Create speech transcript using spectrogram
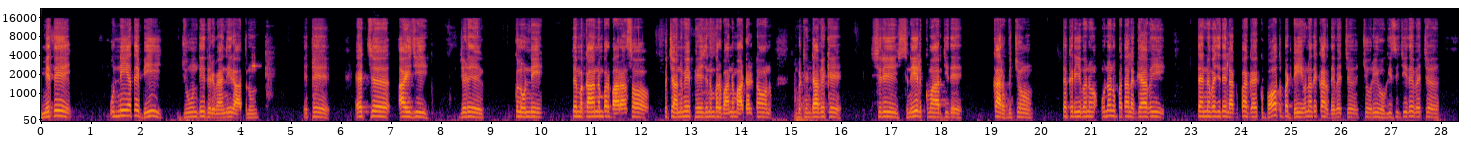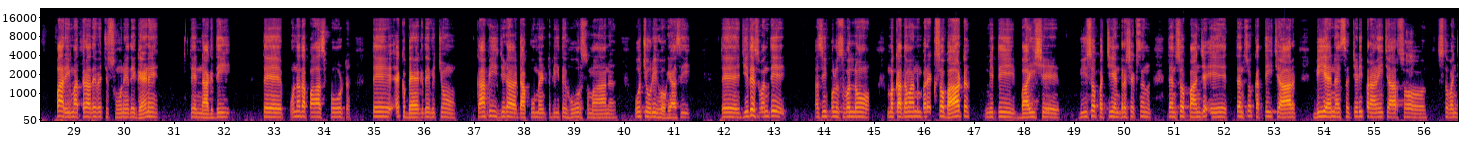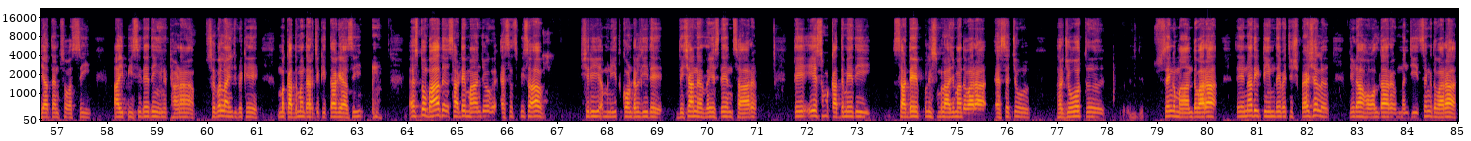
ਮਿਤੀ 19 ਅਤੇ 20 ਜੂਨ ਦੀ ਦਰਮਿਆਨੀ ਰਾਤ ਨੂੰ ਇੱਥੇ ਐਚ ਆਈ ਜੀ ਜਿਹੜੇ ਕਲੋਨੀ ਤੇ ਮਕਾਨ number 1295 phase number 1 model town Bathinda ਵਿਖੇ ਸ਼੍ਰੀ ਸੁਨੀਲ ਕੁਮਾਰ ਜੀ ਦੇ ਘਰ ਵਿੱਚੋਂ ਤਕਰੀਬਨ ਉਹਨਾਂ ਨੂੰ ਪਤਾ ਲੱਗਿਆ ਵੀ 3 ਵਜੇ ਦੇ ਲਗਭਗ ਇੱਕ ਬਹੁਤ ਵੱਡੀ ਉਹਨਾਂ ਦੇ ਘਰ ਦੇ ਵਿੱਚ ਚੋਰੀ ਹੋ ਗਈ ਸੀ, ਜਿਹਦੇ ਵਿੱਚ ਭਾਰੀ ਮਾਤਰਾ ਦੇ ਵਿੱਚ ਸੋਨੇ ਦੇ ਗਹਿਣੇ ਤੇ ਨਗਦੀ ਤੇ ਉਹਨਾਂ ਦਾ ਪਾਸਪੋਰਟ ਤੇ ਇੱਕ ਬੈਗ ਦੇ ਵਿੱਚੋਂ ਕਾਫੀ ਜਿਹੜਾ ਡਾਕੂਮੈਂਟਰੀ ਤੇ ਹੋਰ ਸਮਾਨ ਉਹ ਚੋਰੀ ਹੋ ਗਿਆ ਸੀ ਤੇ ਜਿਹਦੇ ਸੰਬੰਧੀ ਅਸੀਂ ਪੁਲਿਸ ਵੱਲੋਂ ਮੁਕੱਦਮਾ ਨੰਬਰ 162 ਮਿਤੀ 22 2025 ਅੰਡਰ ਸੈਕਸ਼ਨ 305 ਏ 331 4 ਬੀਐਨਐਸ ਜਿਹੜੀ ਪੁਰਾਣੀ 457 380 ਆਈਪੀਸੀ ਦੇ ਅਧੀਨ ਥਾਣਾ ਸਿਵਲ ਲਾਈਨਜ਼ ਵਿਖੇ ਮੁਕੱਦਮਾ ਦਰਜ ਕੀਤਾ ਗਿਆ ਸੀ। ਇਸ ਤੋਂ ਬਾਅਦ ਸਾਡੇ ਮਾਨਯੋਗ S S P Sahib Shri Amneet Kondal ji ਦੇ ਦਿਸ਼ਾ ਨਿਰਦੇਸ਼ ਦੇ ਅਨੁਸਾਰ ਤੇ ਇਸ ਮੁਕੱਦਮੇ ਦੀ ਸਾਡੇ ਪੁਲਿਸ ਮੁਲਾਜ਼ਮਾਂ ਦੁਆਰਾ ਐਸਐਚਓ ਹਰਜੋਤ ਸਿੰਘ ਮਾਨ ਦੁਆਰਾ ਤੇ ਇਹਨਾਂ ਦੀ ਟੀਮ ਦੇ ਵਿੱਚ ਸਪੈਸ਼ਲ ਜਿਹੜਾ ਹੌਲਦਾਰ ਮਨਜੀਤ ਸਿੰਘ ਦੁਆਰਾ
